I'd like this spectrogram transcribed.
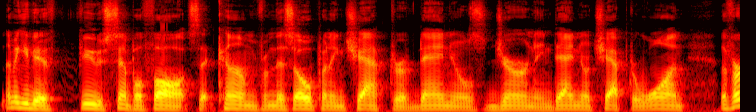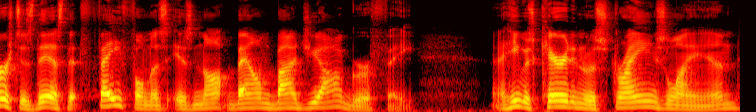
Let me give you a few simple thoughts that come from this opening chapter of Daniel's journey, Daniel chapter 1. The first is this that faithfulness is not bound by geography. Uh, he was carried into a strange land.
